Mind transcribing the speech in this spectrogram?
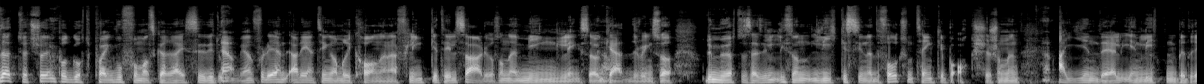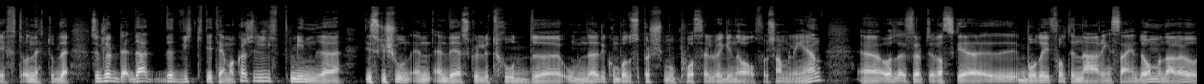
Det toucher inn på et godt poeng hvorfor man skal reise dit om igjen. for Er det én ting amerikanerne er flinke til, så er det jo sånne minglings og ja. gatherings. og Du møter seg litt sånn likesinnede folk som tenker på aksjer som en ja. eiendel i en liten bedrift. og nettopp Det Så klart, det, er, det et viktig tema. Kanskje litt mindre diskusjon enn, det jeg skulle trodd eh, om det. Det kom både spørsmål på selve generalforsamlingen, uh, og klart raske, både i forhold til næringseiendom, og der er jo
